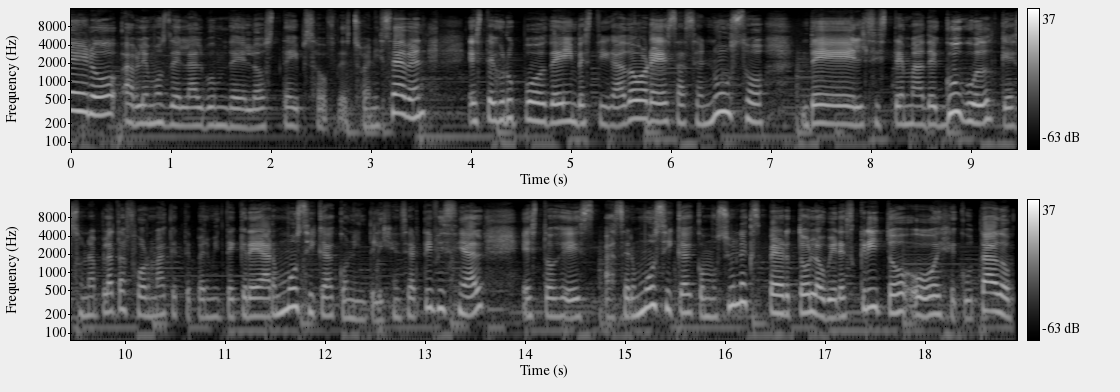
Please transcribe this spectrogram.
pero hablemos del álbum de los Tapes of the 27. Este grupo de investigadores hacen uso del sistema de Google, que es una plataforma que te permite crear música con inteligencia artificial. Esto es hacer música como si un experto la hubiera escrito o ejecutado.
